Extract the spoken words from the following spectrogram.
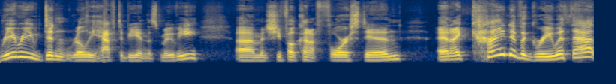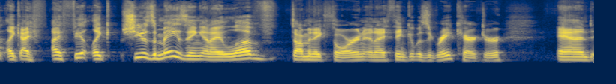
Riri didn't really have to be in this movie, um, and she felt kind of forced in. And I kind of agree with that. Like I I feel like she was amazing, and I love Dominique Thorne, and I think it was a great character. And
